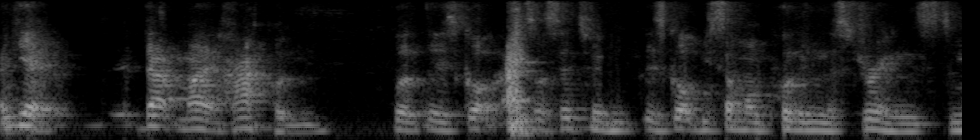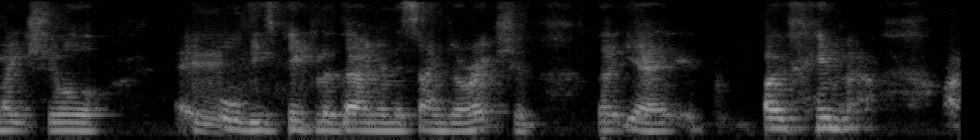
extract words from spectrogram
And yeah, that might happen, but there's got, as I said to him, there's got to be someone pulling the strings to make sure all these people are going in the same direction. But yeah, both him. I,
